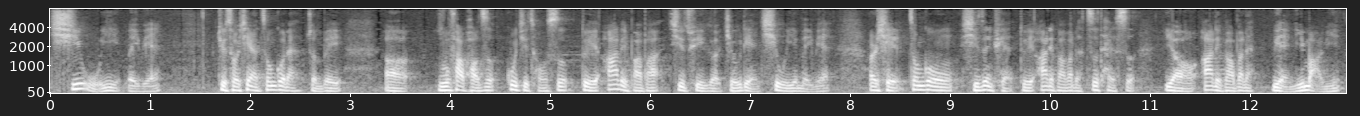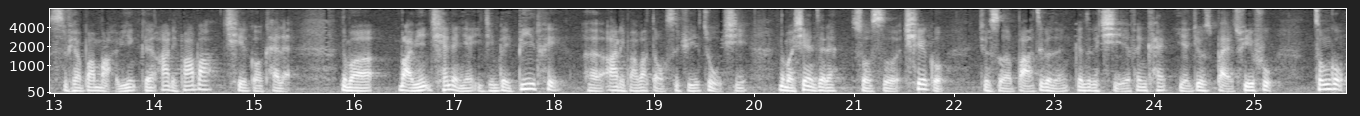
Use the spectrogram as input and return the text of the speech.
七五亿美元。据说现在中国呢，准备，呃，如法炮制，故技重施，对阿里巴巴寄出一个九点七五亿美元。而且，中共习政权对阿里巴巴的姿态是要阿里巴巴呢远离马云，是不是要把马云跟阿里巴巴切割开来。那么，马云前两年已经被逼退，呃，阿里巴巴董事局主席。那么现在呢，说是切割。就是把这个人跟这个企业分开，也就是摆出一副中共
